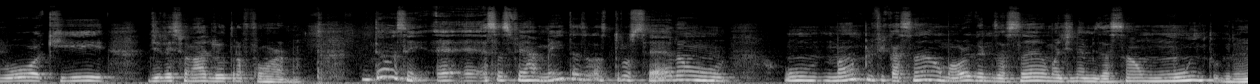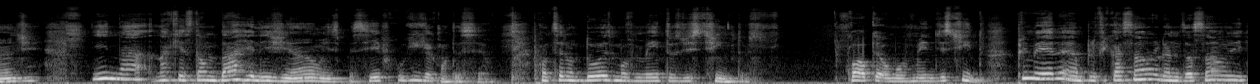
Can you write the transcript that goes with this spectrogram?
vou aqui direcionar de outra forma. Então assim, é, é, essas ferramentas elas trouxeram um, uma amplificação, uma organização, uma dinamização muito grande e na, na questão da religião em específico, o que, que aconteceu? Aconteceram dois movimentos distintos. Qual que é o movimento distinto? Primeiro é amplificação, organização e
